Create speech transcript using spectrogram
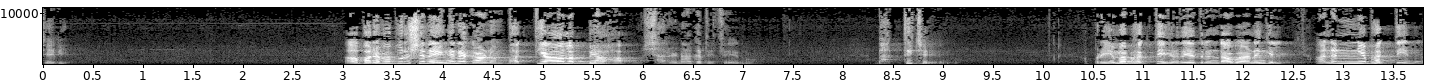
ശരി. ആ പരമപുരുഷനെ എങ്ങനെ കാണും? ഭക്തിയാലഭ്യ ശരണാഗതി ചെയ്യുന്നു. ഭക്തി ചെയ്യുന്നു. പ്രേമഭക്തി ഹൃദയത്തിൽ ഉണ്ടാവുകയാണെങ്കിൽ അനന്യഭക്തി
